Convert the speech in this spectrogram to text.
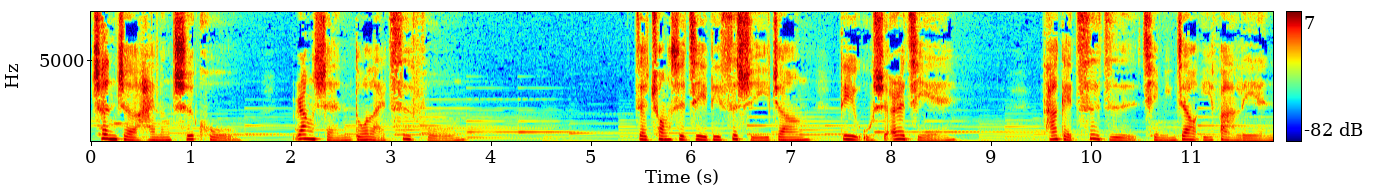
趁着还能吃苦，让神多来赐福。在创世纪第四十一章第五十二节，他给次子起名叫以法莲，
